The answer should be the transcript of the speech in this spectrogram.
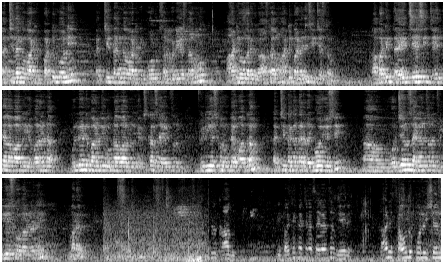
ఖచ్చితంగా వాటిని పట్టుకొని ఖచ్చితంగా వాటిని కోర్టుకు సబ్మిట్ చేస్తాము. ఆర్టీఓ గారికి రాస్తాము. అటు బండిని సీజ్ చేస్తాము. కాబట్టి దయచేసి జైతల వాళ్ళు ఎవరైనా బుల్లెట్ బండి ఉన్న వాళ్ళు ఎక్స్ట్రా సైలెన్సర్ ఫిట్ చేసుకొని ఉంటే మాత్రం ఖచ్చితంగా దాన్ని రిమూవ్ చేసి ఒరిజినల్ సైలెన్సర్ ఫిట్ చేసుకోగలరని మనవి. కాదు. ఈ బండికి వచ్చిన సైలెన్సర్ వేరే. కానీ సౌండ్ పొల్యూషన్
